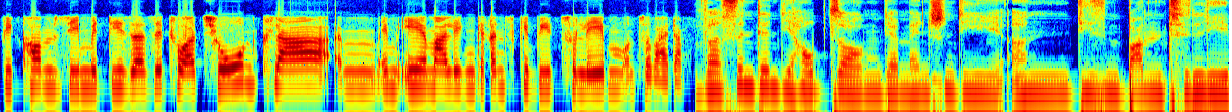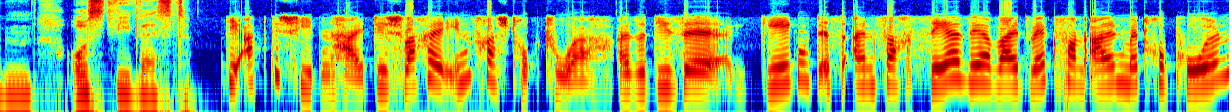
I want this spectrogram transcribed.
Wie kommen sie mit dieser Situation klar, im, im ehemaligen Grenzgebiet zu leben und so weiter? Was sind denn die Hauptsorgen der Menschen, die an diesem Band leben, Ost wie West? Die Abgeschiedenheit, die schwache Infrastruktur. Also diese Gegend ist einfach sehr, sehr weit weg von allen Metropolen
